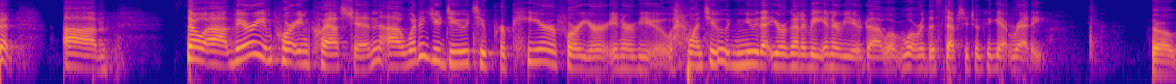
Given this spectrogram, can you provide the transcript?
Good. Um, so uh, very important question. Uh, what did you do to prepare for your interview? Once you knew that you were going to be interviewed, uh, what, what, were the steps you took to get ready? So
